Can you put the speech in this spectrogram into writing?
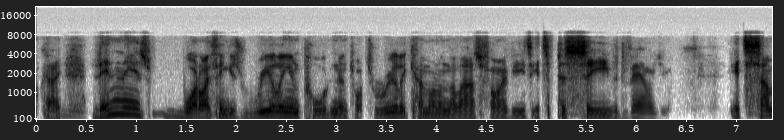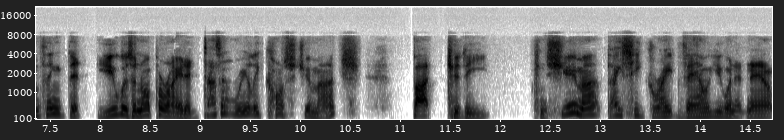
Okay, mm. then there's what I think is really important and what's really come on in the last five years, it's perceived value. It's something that you as an operator doesn't really cost you much, but to the consumer, they see great value in it. Now,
